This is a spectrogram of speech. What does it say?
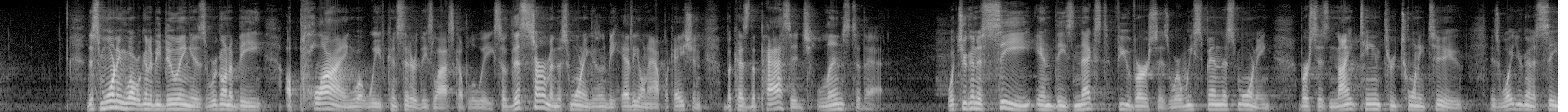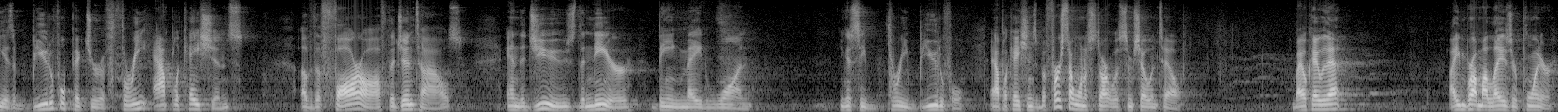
This morning, what we're going to be doing is we're going to be applying what we've considered these last couple of weeks. So, this sermon this morning is going to be heavy on application because the passage lends to that. What you're going to see in these next few verses, where we spend this morning, verses 19 through 22, is what you're going to see is a beautiful picture of three applications of the far off, the Gentiles, and the Jews, the near, being made one. You're going to see three beautiful applications. But first, I want to start with some show and tell. Everybody okay with that? I even brought my laser pointer.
